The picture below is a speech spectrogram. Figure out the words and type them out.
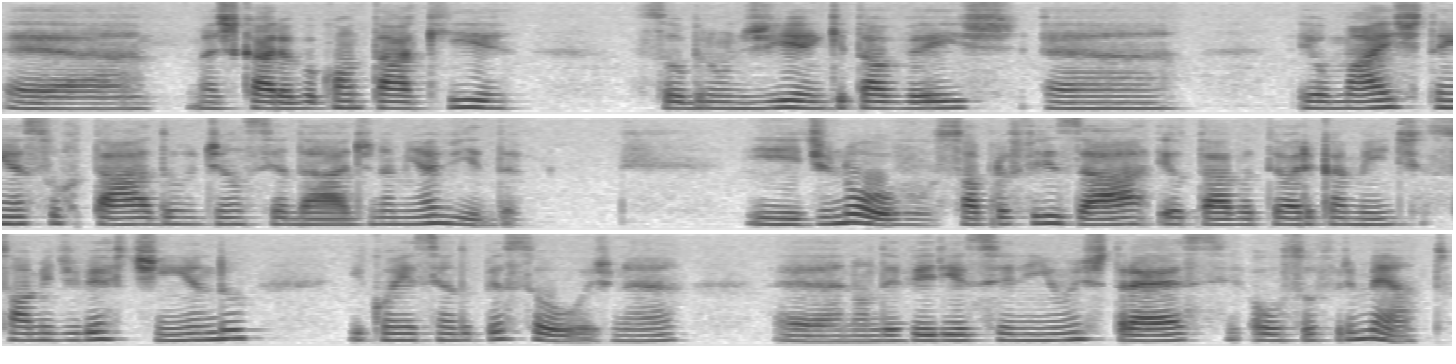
É, mas, cara, eu vou contar aqui sobre um dia em que talvez é, eu mais tenha surtado de ansiedade na minha vida. E, de novo, só para frisar, eu estava teoricamente só me divertindo e conhecendo pessoas, né? É, não deveria ser nenhum estresse ou sofrimento,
